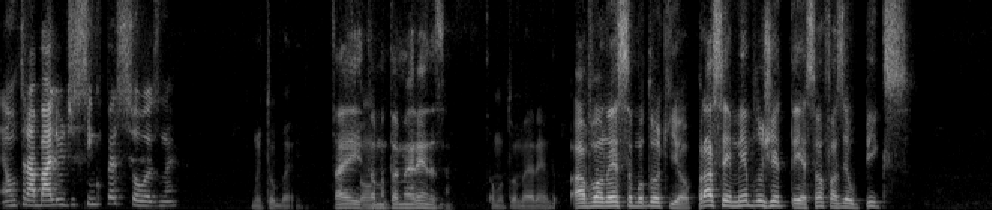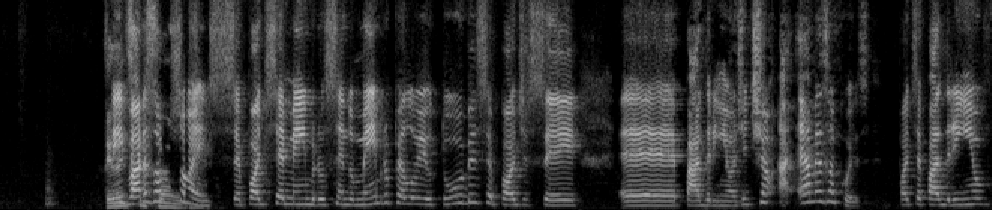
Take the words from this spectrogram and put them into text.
É um trabalho de cinco pessoas, né? Muito bem. Tá aí, toma, toma tua merenda, Sam. Toma tua merenda. A Vanessa mudou aqui, ó. Para ser membro do GT, é só fazer o Pix? Tem, Tem várias opções. Você pode ser membro sendo membro pelo YouTube, você pode ser é, padrinho. A gente chama, é a mesma coisa. Pode ser padrinho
